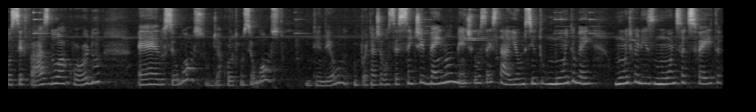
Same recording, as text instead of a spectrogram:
Você faz do acordo é, do seu gosto, de acordo com o seu gosto, entendeu? O importante é você se sentir bem no ambiente que você está. E eu me sinto muito bem, muito feliz, muito satisfeita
